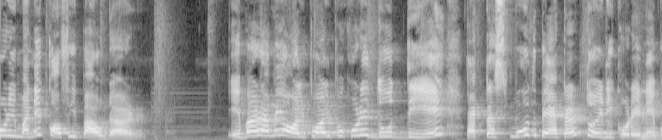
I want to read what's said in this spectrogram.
পরিমাণে কফি পাউডার। এবার আমি অল্প অল্প করে দুধ দিয়ে একটা স্মুথ ব্যাটার তৈরি করে নেব।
